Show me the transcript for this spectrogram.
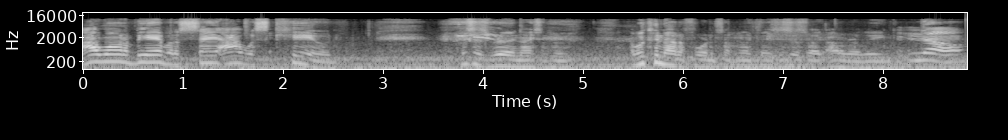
I want to be able to say I was killed. This is really nice in here. We could not afford something like this. This is like out of our league. No.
